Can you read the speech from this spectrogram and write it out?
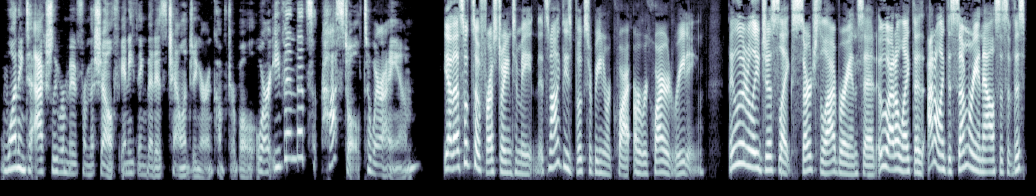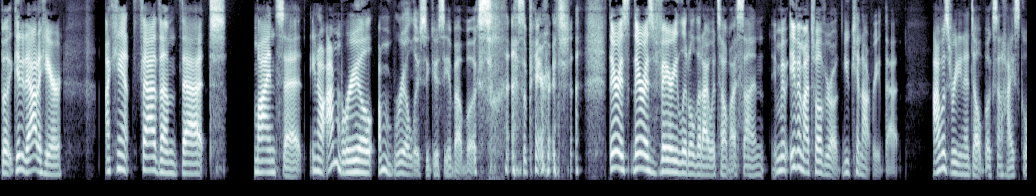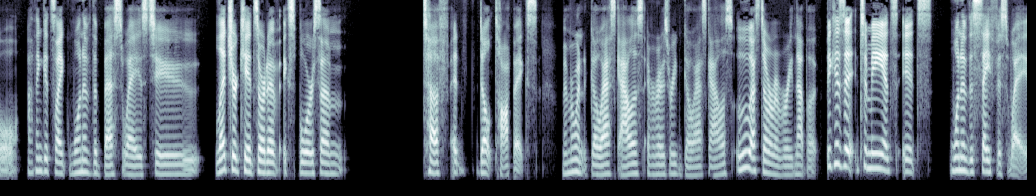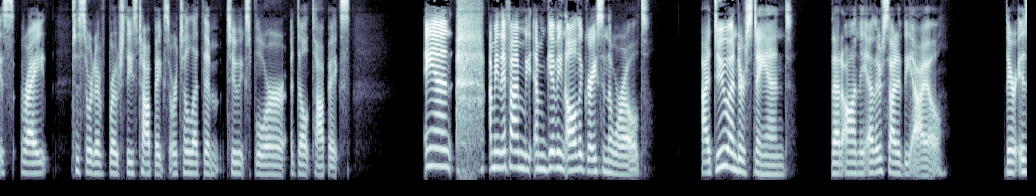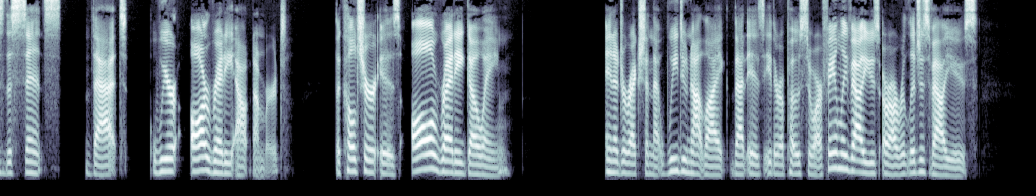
wanting to actually remove from the shelf anything that is challenging or uncomfortable or even that's hostile to where I am. Yeah, that's what's so frustrating to me. It's not like these books are being required or required reading. They literally just like searched the library and said, "Oh, I don't like the I don't like the summary analysis of this book. Get it out of here." I can't fathom that mindset. You know, I'm real I'm real loosey goosey about books as a parent. there is there is very little that I would tell my son, even my 12 year old, you cannot read that. I was reading adult books in high school. I think it's like one of the best ways to let your kids sort of explore some tough adult topics. Remember when Go Ask Alice? Everybody was reading Go Ask Alice. Ooh, I still remember reading that book because it to me it's it's one of the safest ways, right, to sort of broach these topics or to let them to explore adult topics. And I mean, if I'm I'm giving all the grace in the world, I do understand that on the other side of the aisle, there is the sense that we're already outnumbered. The culture is already going in a direction that we do not like, that is either opposed to our family values or our religious values.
